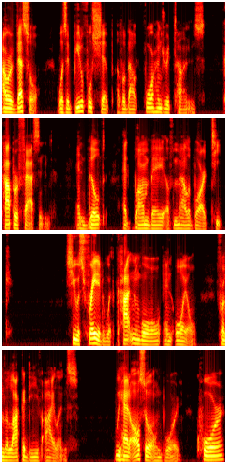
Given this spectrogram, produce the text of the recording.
Our vessel was a beautiful ship of about 400 tons, copper fastened, and built at Bombay of Malabar teak. She was freighted with cotton wool and oil from the Laccadive Islands. We had also on board coir,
